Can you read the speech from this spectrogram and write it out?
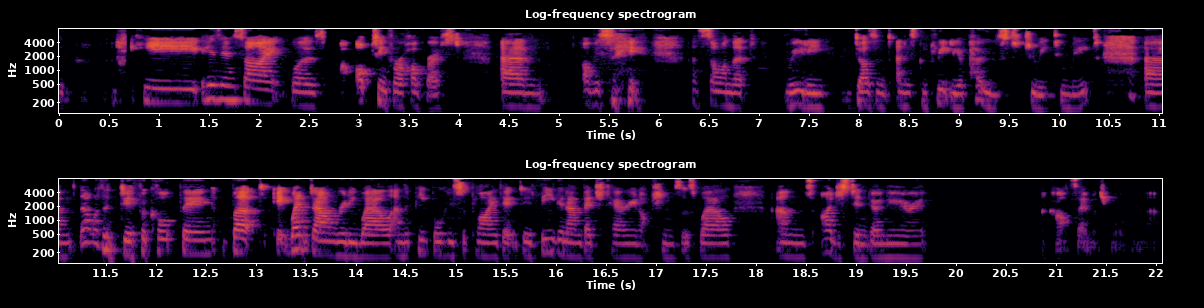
Didn't happen. he his insight was opting for a hog roast. Um, obviously, as someone that really doesn't and is completely opposed to eating meat, um, that was a difficult thing, but it went down really well, and the people who supplied it did vegan and vegetarian options as well, and I just didn't go near it. I can't say much more than that.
